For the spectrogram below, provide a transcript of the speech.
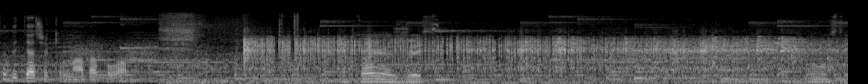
Це дитяча кімната була. Какая жесть. Просто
